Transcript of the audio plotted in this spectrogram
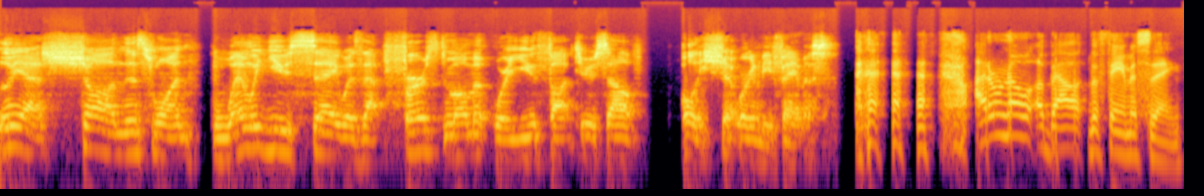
Let me ask Sean this one. When would you say was that first moment where you thought to yourself, holy shit, we're going to be famous? I don't know about the famous thing,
